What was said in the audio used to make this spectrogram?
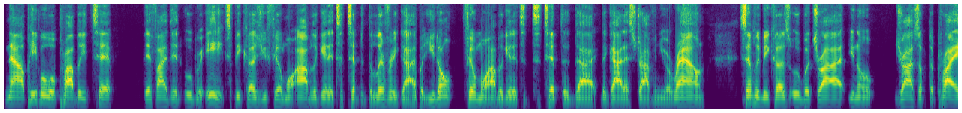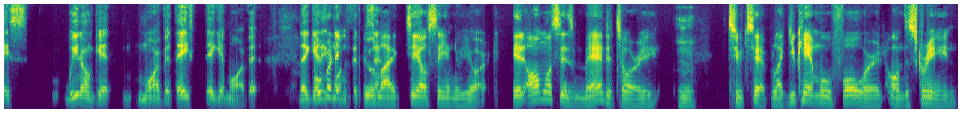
now people will probably tip if i did uber eats because you feel more obligated to tip the delivery guy but you don't feel more obligated to, to tip the guy the guy that's driving you around simply because uber drive you know drives up the price we don't get more of it they they get more of it they get Uber more than needs to 50 do like TLC in New York. It almost is mandatory Hmm. To tip. Like you can't move forward on the screen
